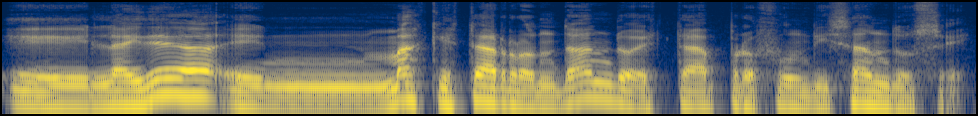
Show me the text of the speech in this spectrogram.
la idea, en, más que está rondando, está profundizándose.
